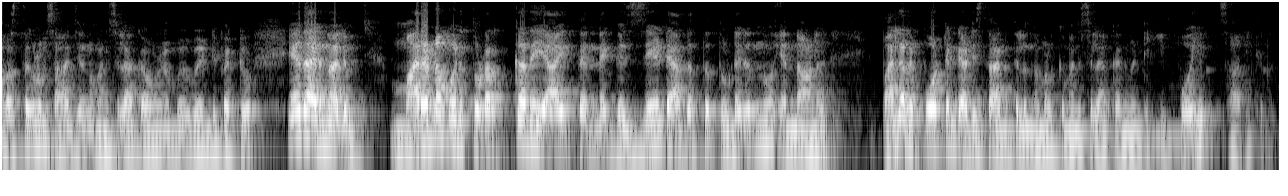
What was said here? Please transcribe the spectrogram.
അവസ്ഥകളും സാഹചര്യങ്ങളും മനസ്സിലാക്കാൻ വേണ്ടി പറ്റൂ. ഏതായിരുന്നാലും മരണം ഒരു തുടർക്കഥയായി തന്നെ ഗസയുടെ അകത്ത് തുടരുന്നു എന്നാണ് പല റിപ്പോർട്ടിന്റെ അടിസ്ഥാനത്തിലും നമ്മൾക്ക് മനസ്സിലാക്കാൻ വേണ്ടി ഇപ്പോഴും സാധിക്കുന്നത്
